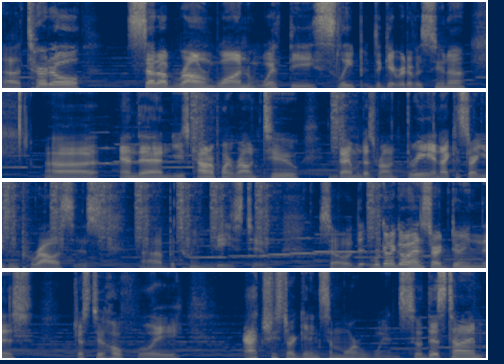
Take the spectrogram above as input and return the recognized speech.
uh, turtle set up round one with the sleep to get rid of Asuna. Uh, and then use counterpoint round two, and Diamond Dust round three, and I can start using paralysis uh, between these two. So we're going to go ahead and start doing this just to hopefully actually start getting some more wins. So this time,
